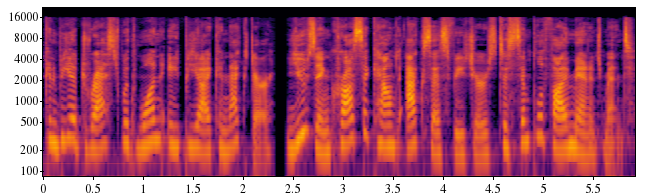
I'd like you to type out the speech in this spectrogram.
can be addressed with one API connector using cross account access features to simplify management.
